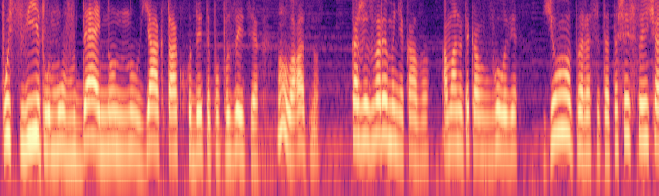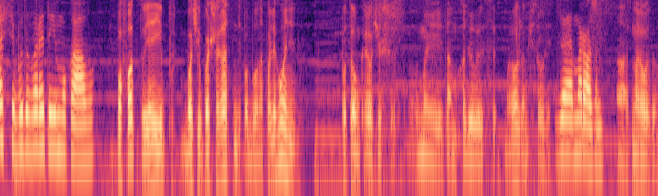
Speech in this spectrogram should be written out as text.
по світлому, в день, ну, ну як так ходити по позиціях? Ну, ладно. Каже, звари мені каву. А в мене така в голові: йо, пересете, та ще й в своїй часті буду варити йому каву. По факту я її бачив перший раз, ну, типу, була на полігоні. Потім, коротше, ми там ходили з Морозом чи Солі. З морозом. А, з Морозом.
